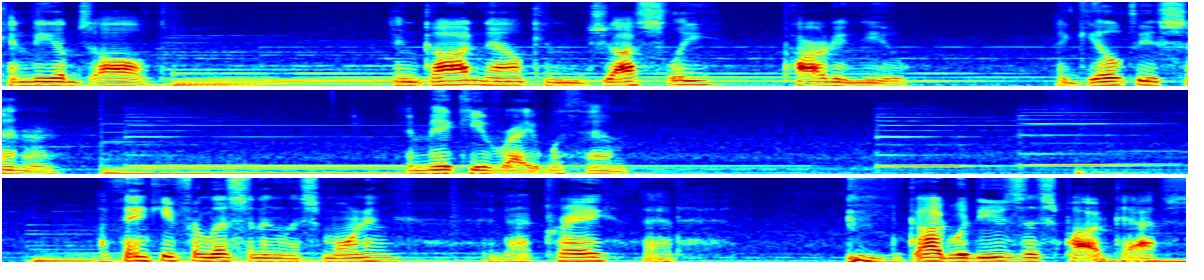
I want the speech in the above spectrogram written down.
can be absolved? And God now can justly pardon you, a guilty sinner, and make you right with Him. Thank you for listening this morning, and I pray that God would use this podcast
